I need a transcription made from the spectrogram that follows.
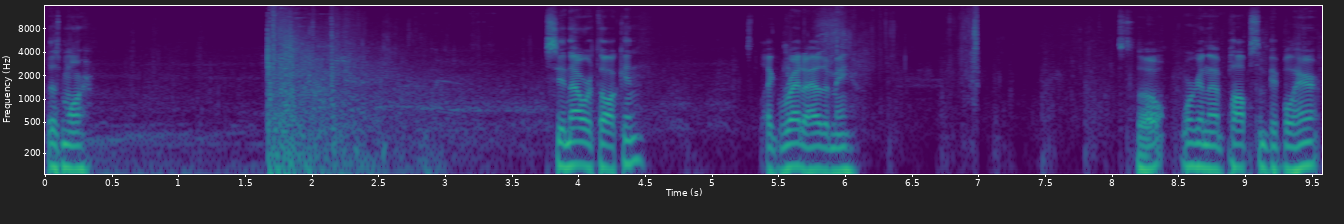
There's more. See, now we're talking. It's like right ahead of me. So, we're gonna pop some people here.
